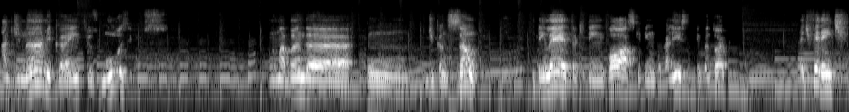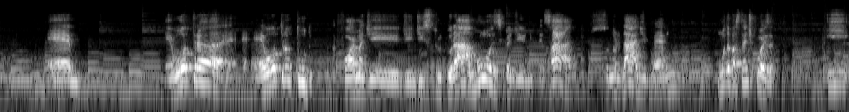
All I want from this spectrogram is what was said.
a dinâmica entre os músicos numa banda com, de canção, que tem letra, que tem voz, que tem um vocalista, que tem um cantor, é diferente. É, é outra, é, é outro tudo. A forma de, de, de estruturar a música, de, de pensar, sonoridade, é, muda bastante coisa. E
